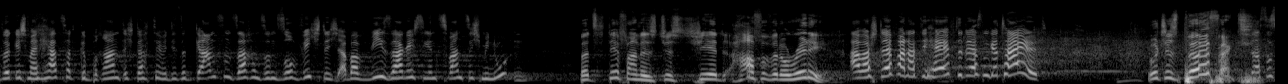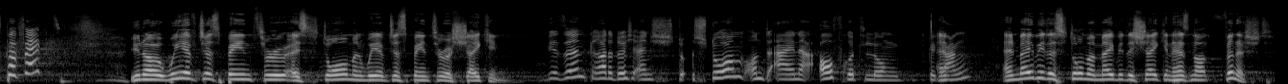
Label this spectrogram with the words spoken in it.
wirklich, mein Herz hat gebrannt. Ich dachte mir, diese ganzen Sachen sind so wichtig, aber wie sage ich sie in 20 Minuten? But Stefan has just shared half of it already, Aber Stefan hat die Hälfte dessen geteilt. Which is perfect. Das ist perfekt. You know, we have just been through a storm and we have just been through a shaking. Wir sind gerade durch einen Sturm und eine Aufrüttelung gegangen. And, and maybe the storm and maybe the shaking has not finished.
